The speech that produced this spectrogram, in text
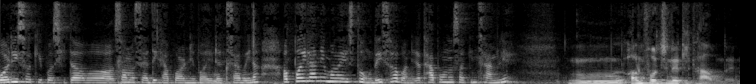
बढिसकेपछि त अब समस्या देखा पर्ने भइरहेको छ होइन? अब पहिला नै मलाई यस्तो हुँदैछ भनेर थाहा पाउन सकिन्छ हामीले? अनफोर्चुनेटली थाहा हुँदैन।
